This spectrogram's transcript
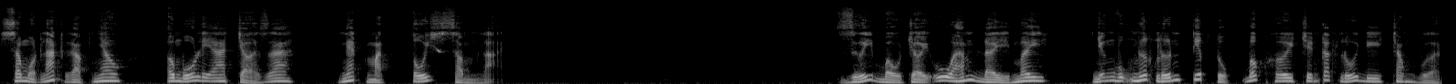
Sau một lát gặp nhau, ông bố Lea trở ra, nét mặt tối sầm lại. Dưới bầu trời u ám đầy mây, những vũng nước lớn tiếp tục bốc hơi trên các lối đi trong vườn.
